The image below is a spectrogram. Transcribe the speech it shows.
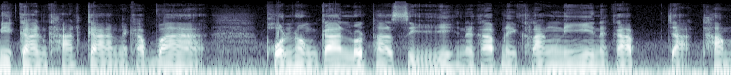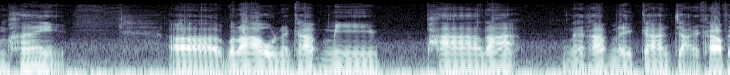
มีการคาดการณ์นะครับว่าผลของการลดภาษีนะครับในครั้งนี้นะครับจะทำให้เรานะครับมีภาระ นะครับในการจ่ายค่าไฟ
